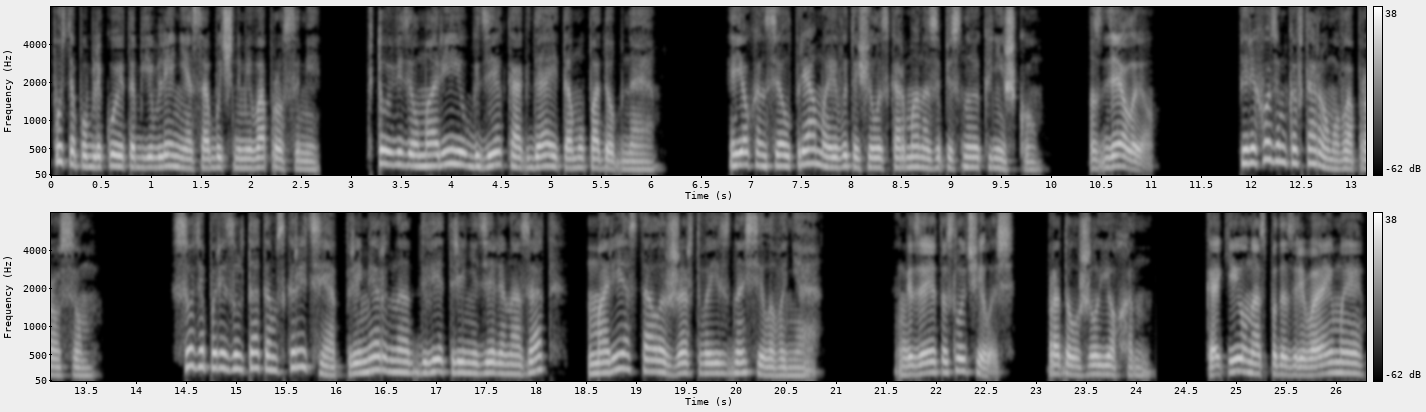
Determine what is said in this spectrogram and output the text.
Пусть опубликует объявление с обычными вопросами. Кто видел Марию, где, когда и тому подобное. Йохан сел прямо и вытащил из кармана записную книжку. «Сделаю». Переходим ко второму вопросу. Судя по результатам вскрытия, примерно 2-3 недели назад Мария стала жертвой изнасилования. «Где это случилось?» Продолжил Йохан. Какие у нас подозреваемые?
